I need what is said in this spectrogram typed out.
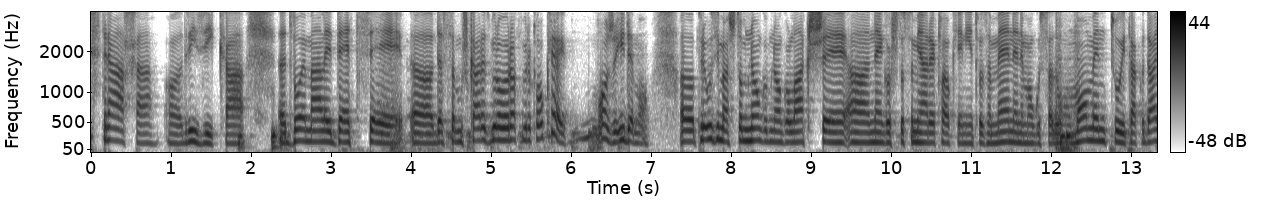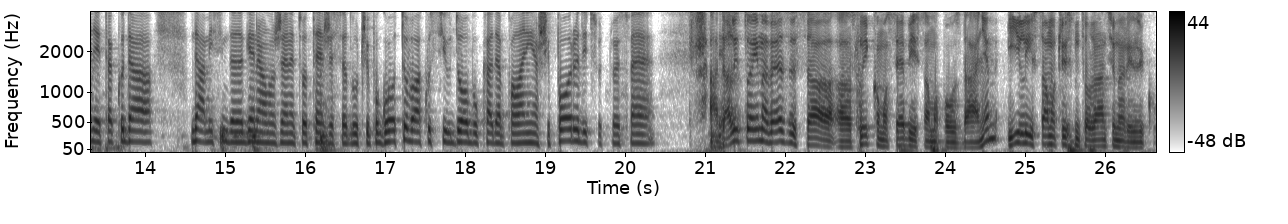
straha od rizika, e, dvoje male dece, e, da sam muškarac bilo vjerojatno rekla, ok, može, idemo. Preuzimaš to mnogo, mnogo lakše nego što sam ja rekla, ok, nije to za mene, ne mogu sad u ovom momentu i tako dalje. Tako da, da, mislim da generalno žene to teže se odlučuju, pogotovo ako si u dobu kada planiraš i porodicu, to je sve A da li to ima veze sa slikom o sebi i samopouzdanjem ili samo čistom tolerancijom na riziku?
